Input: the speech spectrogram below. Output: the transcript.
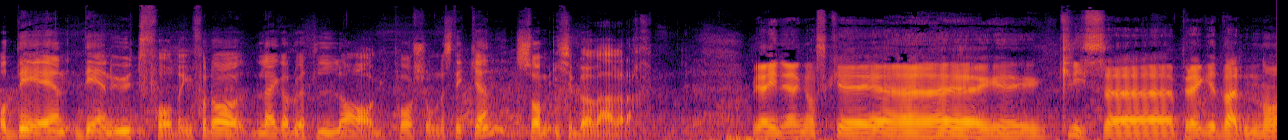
Og det er, en, det er en utfordring, for da legger du et lag på journalistikken som ikke bør være der. Vi er inne i en ganske eh, krisepreget verden nå.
